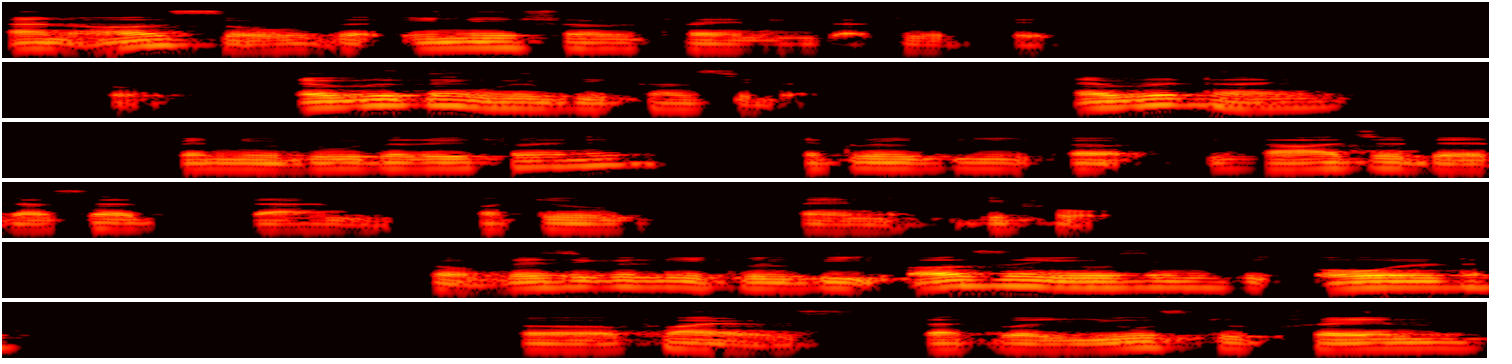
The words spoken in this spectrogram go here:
and also the initial training that you did. So everything will be considered. Every time when you do the retraining, it will be a larger data set than what you trained before. So basically it will be also using the old uh, files that were used to train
